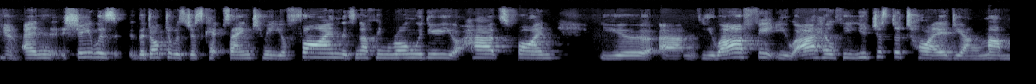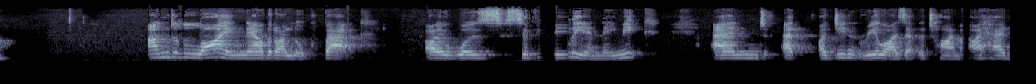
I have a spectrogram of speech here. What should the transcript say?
Yeah. And she was, the doctor was just kept saying to me, You're fine, there's nothing wrong with you, your heart's fine, you, um, you are fit, you are healthy, you're just a tired young mum underlying now that I look back, I was severely anemic and at, I didn't realize at the time I had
